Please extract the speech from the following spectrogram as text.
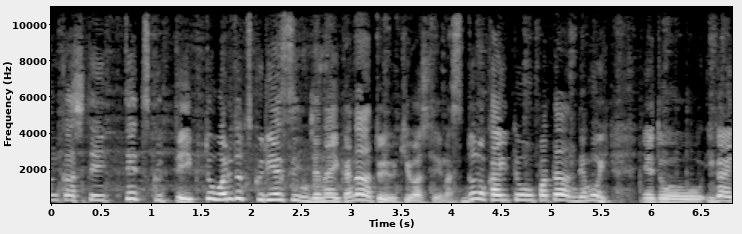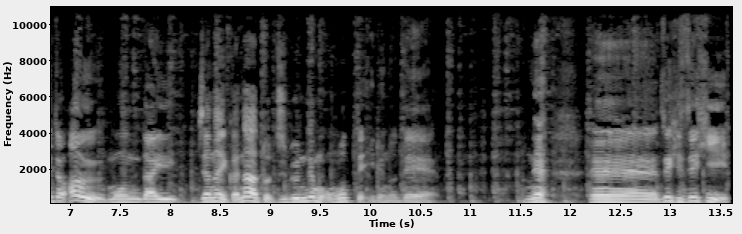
ーン化していって作っていくと割と作りやすいんじゃないかなという気はしています。どの回答パターンでも、えーと、意外と合う問題じゃないかなと自分でも思っているので。ね。えー、ぜひぜひ、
